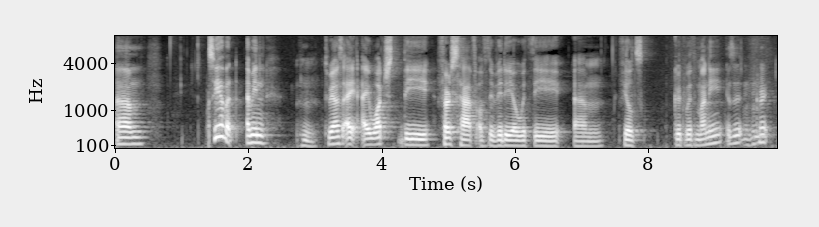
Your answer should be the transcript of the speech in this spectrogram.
um, so yeah, but I mean, hmm, to be honest, I, I watched the first half of the video with the um, feels good with money. Is it correct?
